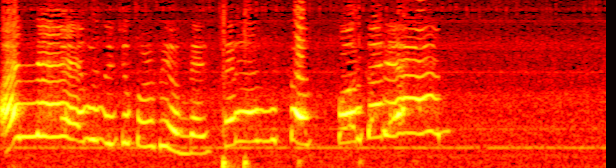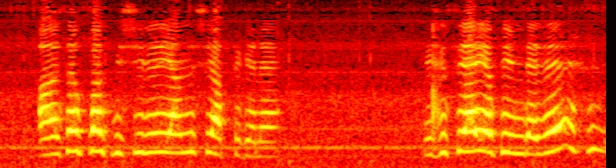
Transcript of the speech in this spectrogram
Anne burada çok korkuyorum ben. Karanlıktan korkarım. Asaf bak bir şeyleri yanlış yaptı gene. Bilgisayar yapayım dedi.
